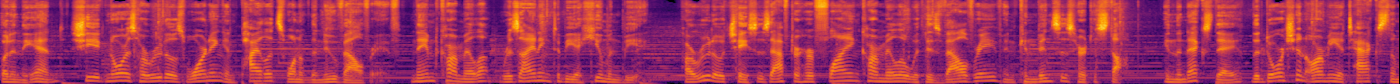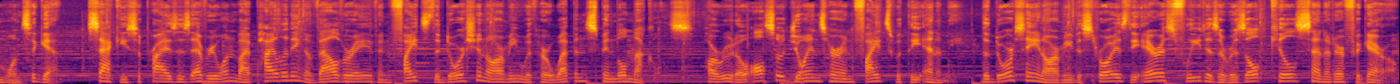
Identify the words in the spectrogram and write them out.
but in the end, she ignores Haruto's warning and pilots one of the new Valvrave, named Carmilla, resigning to be a human being. Haruto chases after her flying Carmilla with his Valvrave and convinces her to stop. In the next day, the Dorssian army attacks them once again. Saki surprises everyone by piloting a Valvrave and fights the Dorssian army with her weapon Spindle Knuckles. Haruto also joins her and fights with the enemy. The Dorssian army destroys the Eris fleet as a result kills Senator Figaro,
